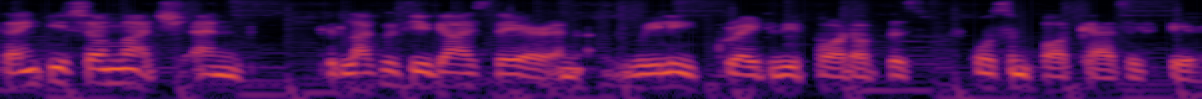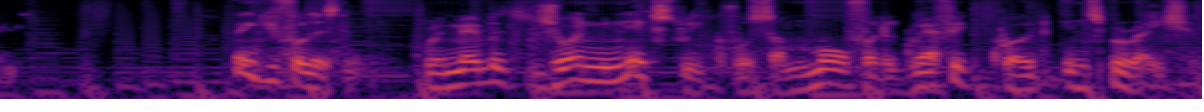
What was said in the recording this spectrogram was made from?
Thank you so much. And good luck with you guys there. And really great to be part of this awesome podcast experience. Thank you for listening. Remember to join me next week for some more photographic quote inspiration.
